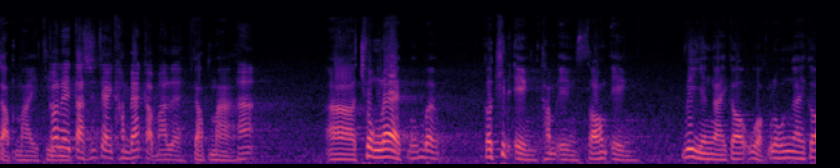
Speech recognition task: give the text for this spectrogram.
กลับมาอีกทีก็เลยตัดสินใจคัมแบ็กกลับมาเลยกลับมาฮะอ่าช่วงแรกผมแบบก็คิดเองทำเองซ้อมเอง วิ่งยังไงก็อ้วกลงยังไงก็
